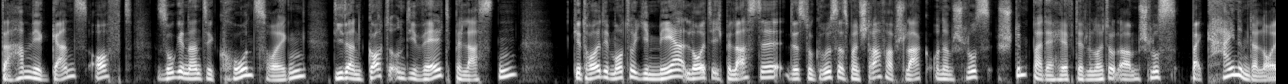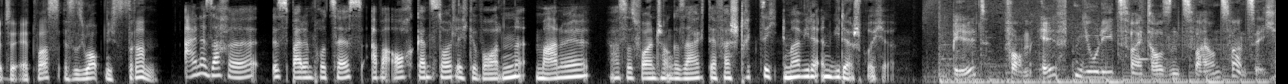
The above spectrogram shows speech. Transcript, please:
Da haben wir ganz oft sogenannte Kronzeugen, die dann Gott und die Welt belasten, getreu dem Motto, je mehr Leute ich belaste, desto größer ist mein Strafabschlag und am Schluss stimmt bei der Hälfte der Leute oder am Schluss bei keinem der Leute etwas. Es ist überhaupt nichts dran. Eine Sache ist bei dem Prozess aber auch ganz deutlich geworden. Manuel, du hast es vorhin schon gesagt, der verstrickt sich immer wieder in Widersprüche. Bild vom 11. Juli 2022.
